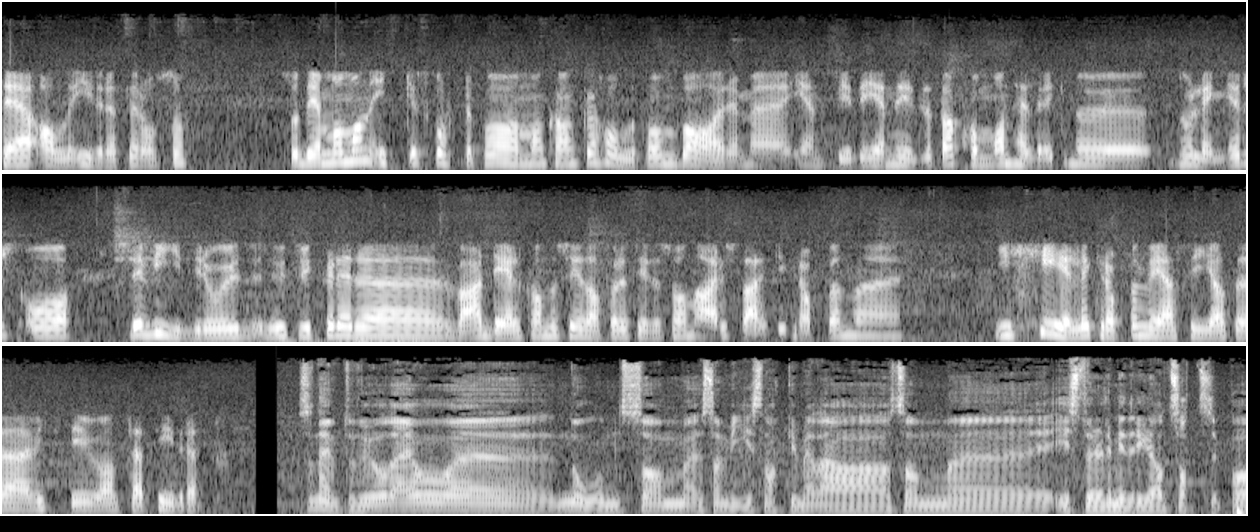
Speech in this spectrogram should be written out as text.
til alle idretter også. Så det må man ikke skorte på. Man kan ikke holde på bare med ensidig én idrett. Da kommer man heller ikke noe, noe lenger. Og det videreutvikler eh, hver del, kan du si, da, for å si det sånn. Er du sterk i kroppen, eh, i hele kroppen vil jeg si at det er viktig uansett idrett. Så nevnte du jo, det er jo eh, noen som, som vi snakker med, da, som eh, i større eller mindre grad satser på,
